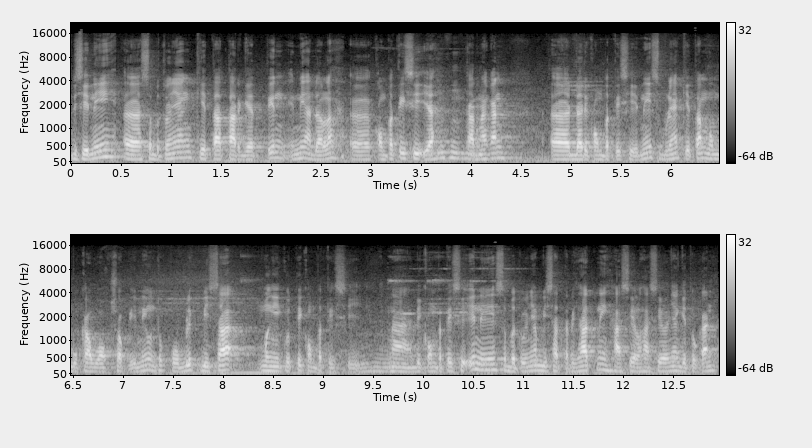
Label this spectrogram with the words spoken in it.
di sini eh, sebetulnya yang kita targetin ini adalah eh, kompetisi ya. Karena kan eh, dari kompetisi ini sebenarnya kita membuka workshop ini untuk publik bisa mengikuti kompetisi. Nah di kompetisi ini sebetulnya bisa terlihat nih hasil hasilnya gitu kan.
